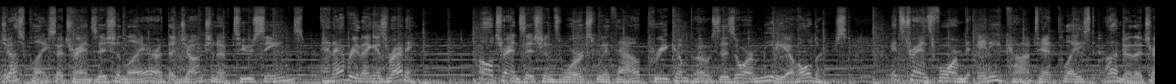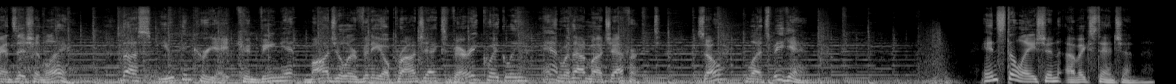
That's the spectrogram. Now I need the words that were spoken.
Just place a transition layer at the junction of two scenes, and everything is ready. All Transitions works without pre-composes or media holders. It's transformed any content placed under the transition layer. Thus, you can create convenient modular video projects very quickly and without much effort. So, let's begin. Installation of extension.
